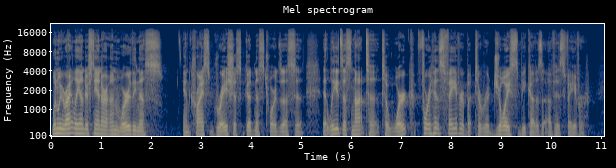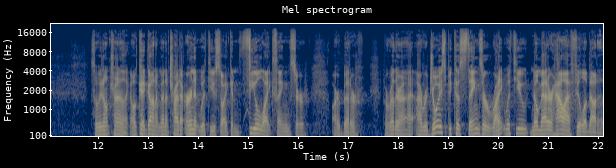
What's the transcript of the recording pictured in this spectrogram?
When we rightly understand our unworthiness and Christ's gracious goodness towards us, it, it leads us not to, to work for his favor, but to rejoice because of his favor. So we don't try to like, okay, God, I'm going to try to earn it with you so I can feel like things are, are better. But rather, I, I rejoice because things are right with you no matter how I feel about it.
